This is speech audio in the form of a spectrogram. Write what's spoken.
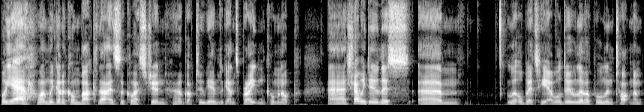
but yeah, when we're going to come back, that is the question. I've got two games against Brighton coming up. Uh, shall we do this um, little bit here. We'll do Liverpool and Tottenham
